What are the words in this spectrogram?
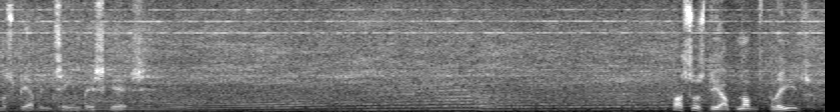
Must be having team biscuits. Pass us the knobs, please.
